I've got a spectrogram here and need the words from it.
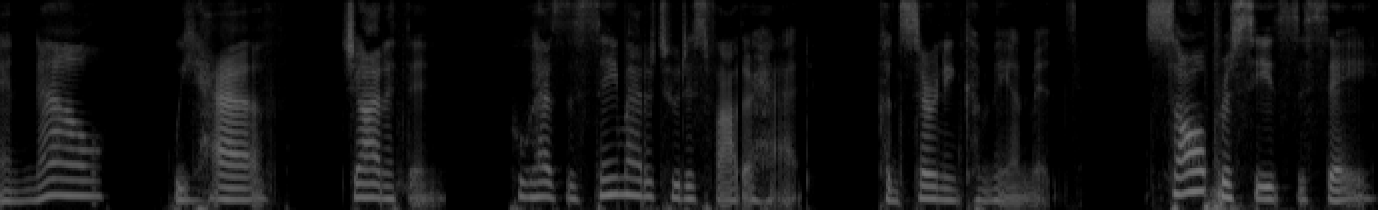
And now we have Jonathan, who has the same attitude his father had concerning commandments. Saul proceeds to say,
